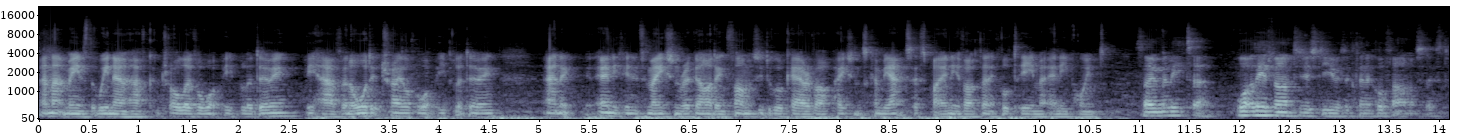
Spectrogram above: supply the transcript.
And that means that we now have control over what people are doing, we have an audit trail for what people are doing, and any information regarding pharmaceutical care of our patients can be accessed by any of our clinical team at any point. So, Melita, what are the advantages to you as a clinical pharmacist?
